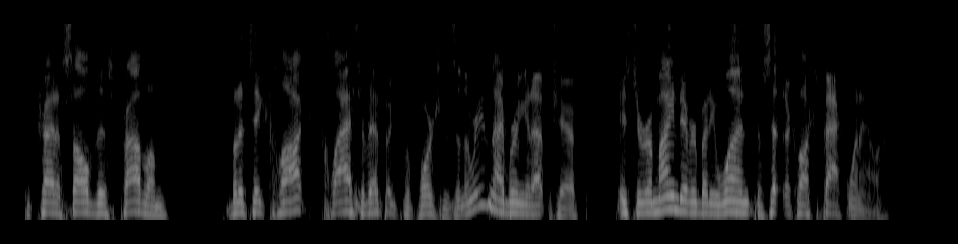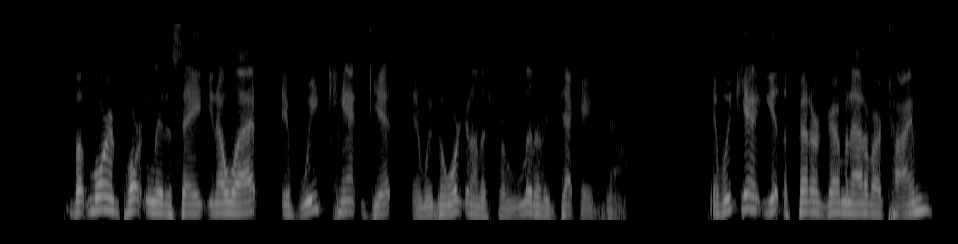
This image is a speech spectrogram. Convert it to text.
to try to solve this problem, but it's a clock clash of epic proportions. And the reason I bring it up, Sheriff, is to remind everybody one, to set their clocks back one hour. But more importantly, to say, you know what? If we can't get, and we've been working on this for literally decades now, if we can't get the federal government out of our time,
